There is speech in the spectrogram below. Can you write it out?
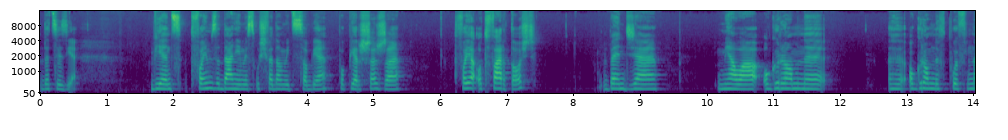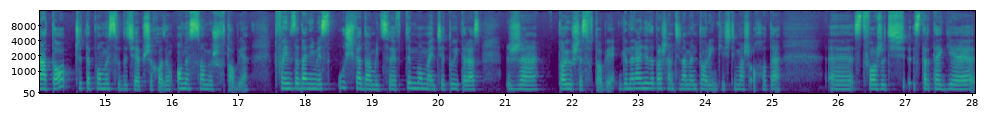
decyzje. Więc Twoim zadaniem jest uświadomić sobie, po pierwsze, że Twoja otwartość będzie miała ogromny, ogromny wpływ na to, czy te pomysły do Ciebie przychodzą. One są już w Tobie. Twoim zadaniem jest uświadomić sobie w tym momencie, tu i teraz, że to już jest w Tobie. Generalnie zapraszam Cię na mentoring, jeśli masz ochotę y, stworzyć strategię,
